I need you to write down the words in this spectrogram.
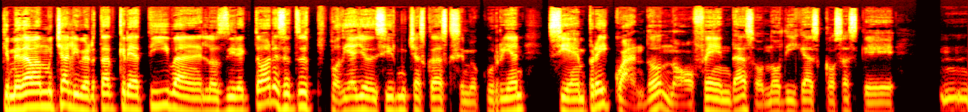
que me daban mucha libertad creativa los directores, entonces pues, podía yo decir muchas cosas que se me ocurrían siempre y cuando no ofendas o no digas cosas que, mm,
